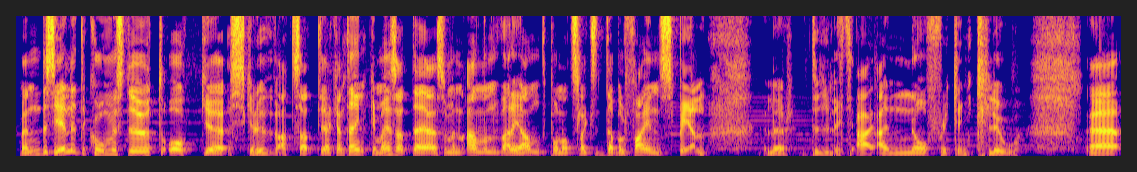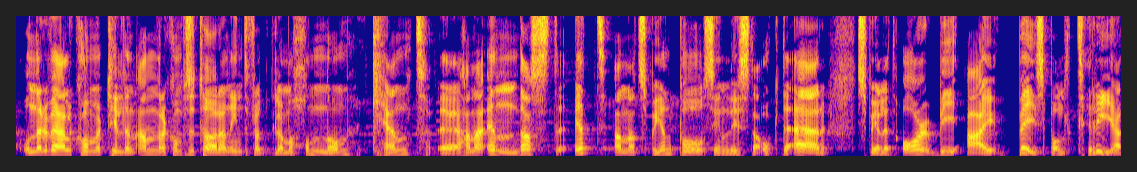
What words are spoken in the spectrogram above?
Men det ser lite komiskt ut och eh, skruvat så att jag kan tänka mig så att det är som en annan variant på något slags Double Fine-spel. Eller dylikt. I, I no freaking clue. Eh, och när det väl kommer till den andra kompositören, inte för att glömma honom, Kent. Eh, han har endast ett annat spel på sin lista och det är spelet RBI Baseball 3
